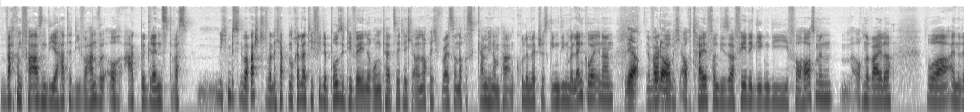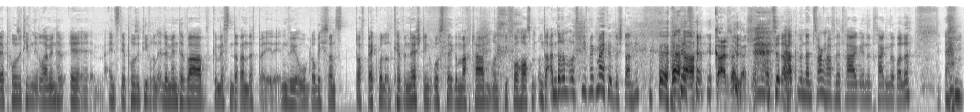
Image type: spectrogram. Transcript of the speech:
wachen Phasen, die er hatte, die waren wohl auch arg begrenzt, was mich ein bisschen überrascht hat, weil ich habe noch relativ viele positive Erinnerungen tatsächlich auch noch. Ich weiß noch, es kann mich noch ein paar coole Matches gegen Dean Malenko erinnern. Ja, er war, genau. glaube ich, auch Teil von dieser Fehde gegen die Four Horsemen auch eine Weile wo er eine der positiven Elemente, äh, eins der positiveren Elemente war, gemessen daran, dass bei NWO, glaube ich, sonst Buff Backwell und Kevin Nash den Großteil gemacht haben und die Four Horsemen unter anderem aus Steve McMichael bestanden. oh Gott, oh Gott. Also da ja. hat man dann zwanghaft eine, trage, eine tragende Rolle. Ähm,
